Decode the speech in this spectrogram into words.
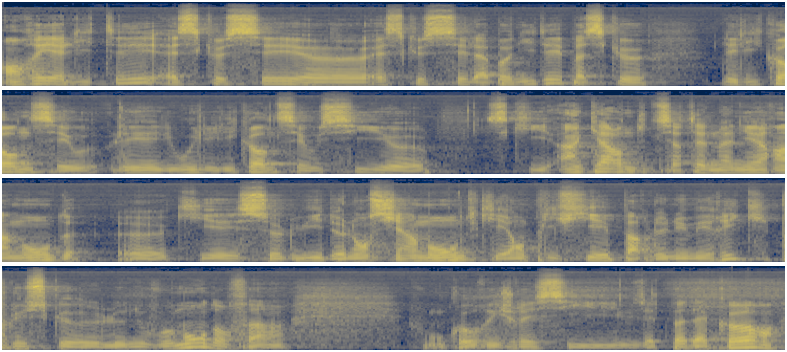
en réalité, est-ce que c'est euh, est-ce que c'est la bonne idée? Parce que les licornes, c'est oui, les licornes, c'est aussi euh, ce qui incarne d'une certaine manière un monde euh, qui est celui de l'ancien monde, qui est amplifié par le numérique plus que le nouveau monde. Enfin, vous me corrigerez si vous n'êtes pas d'accord.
